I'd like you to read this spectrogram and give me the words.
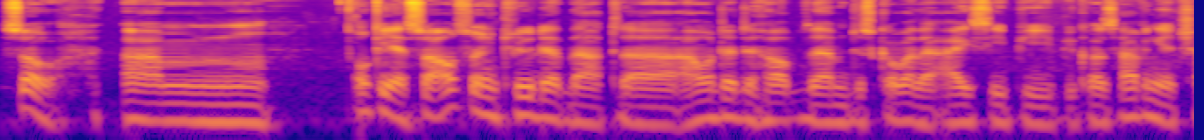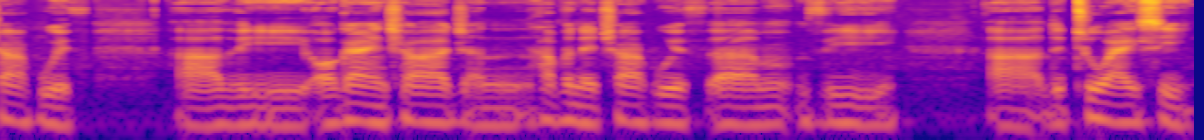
So um, okay, so I also included that uh, I wanted to help them discover the ICP because having a chat with uh, the guy in charge and having a chat with um, the uh, the 2IC.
